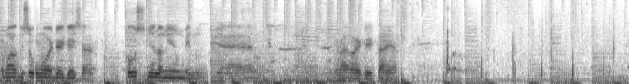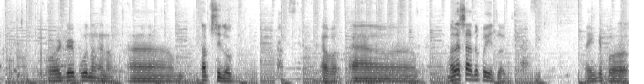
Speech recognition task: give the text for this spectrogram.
Sa mga gusto kong order guys ha, post nyo lang yung menu. Yan. Tara, order tayo. Order po ng ano, um, tapsilog. Apo. Ah, malasado po yung itlog. Thank you po.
